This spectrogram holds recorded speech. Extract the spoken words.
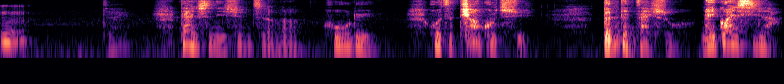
嗯，对，但是你选择了忽略或者跳过去，等等再说，没关系啦。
